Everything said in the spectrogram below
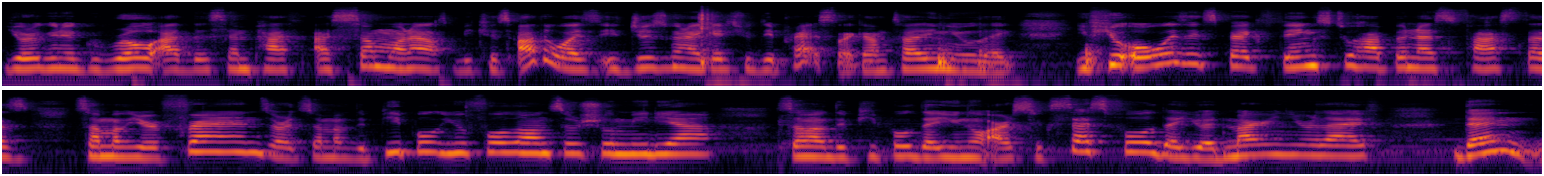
you're gonna grow at the same path as someone else because otherwise it's just gonna get you depressed like i'm telling you like if you always expect things to happen as fast as some of your friends or some of the people you follow on social media some of the people that you know are successful that you admire in your life then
